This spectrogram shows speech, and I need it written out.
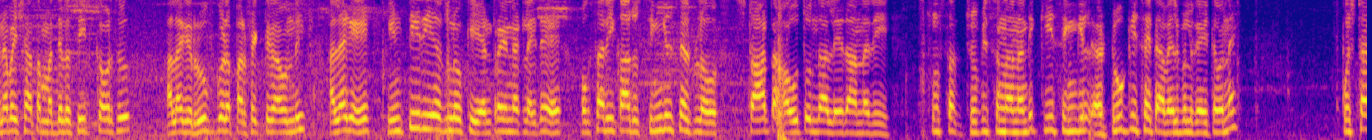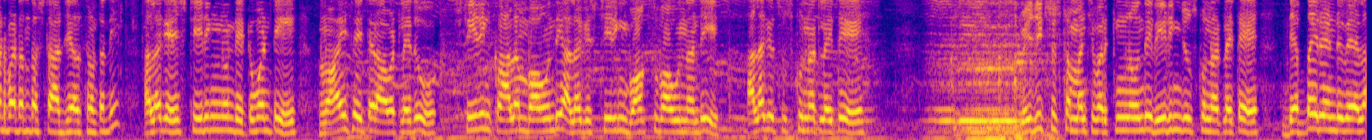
ఎనభై శాతం మధ్యలో సీట్ కవర్స్ అలాగే రూఫ్ కూడా పర్ఫెక్ట్గా ఉంది. అలాగే ఇంటీరియర్లోకి ఎంటర్ అయినట్లయితే ఒకసారి ఈ కారు సింగిల్ సెల్ఫ్లో స్టార్ట్ అవుతుందా లేదా అన్నది చూస్తా చూపిస్తున్నానండి. కీ సింగిల్ టూ కీస్ అయితే అవైలబుల్గా అయితే ఉన్నాయి. పుష్ స్టార్ట్ బటన్తో స్టార్ట్ చేయాల్సి ఉంటుంది. అలాగే స్టీరింగ్ నుండి ఎటువంటి నాయిస్ అయితే రావట్లేదు. స్టీరింగ్ కాలం బాగుంది అలాగే స్టీరింగ్ బాక్స్ బాగుందండి. అలాగే చూసుకున్నట్లయితే మ్యూజిక్ సిస్టమ్ మంచి వర్కింగ్లో ఉంది. రీడింగ్ చూసుకున్నట్లయితే డెబ్బై రెండు వేల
